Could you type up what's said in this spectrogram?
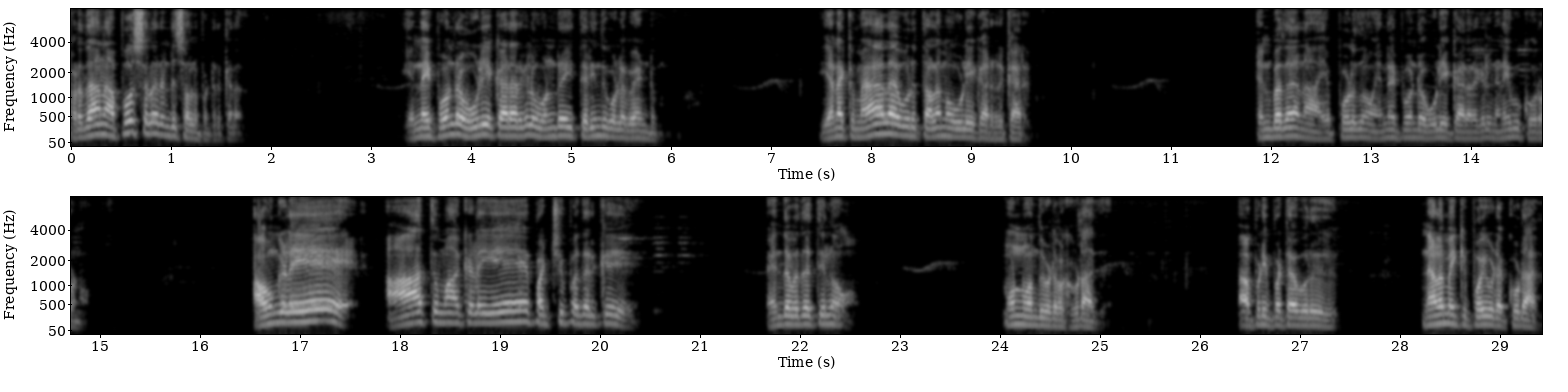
பிரதான அப்போசலர் என்று சொல்லப்பட்டிருக்கிறது. என்னை போன்ற ஊழியக்காரர்கள் ஒன்றை தெரிந்து கொள்ள வேண்டும். எனக்கு மேல ஒரு தலைமை ஊழியக்காரர் இருக்காரு. என்பதை நான் எப்பொழுதும் என்னை போன்ற ஊழியக்காரர்கள் நினைவு கூறணும். அவங்களையே ஆத்துமாக்களையே பட்சிப்பதற்கு எந்த விதத்திலும் முன் வந்து விடக்கூடாது. அப்படிப்பட்ட ஒரு நிலைமைக்கு போய்விடக்கூடாது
